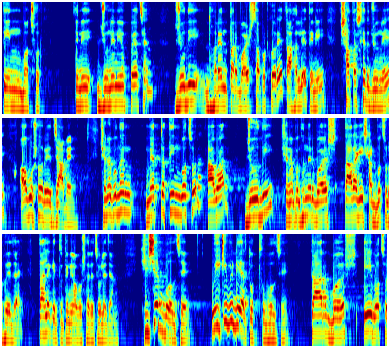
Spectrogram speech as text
তিন বছর। তিনি জুনে নিয়োগ পেয়েছেন। যদি ধরেন তার বয়স সাপোর্ট করে, তাহলে তিনি সাতাশের জুনে অবসরে যাবেন। সেনাপ্রধান মেয়াদটা তিন বছর। আবার যদি সেনাপ্রধানের বয়স তার আগেই ষাট বছর হয়ে যায়, তাহলে কিন্তু তিনি অবসরে চলে যান। হিসেব বলছে, উইকিপিডিয়ার তথ্য বলছে তার বয়স এই বছর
